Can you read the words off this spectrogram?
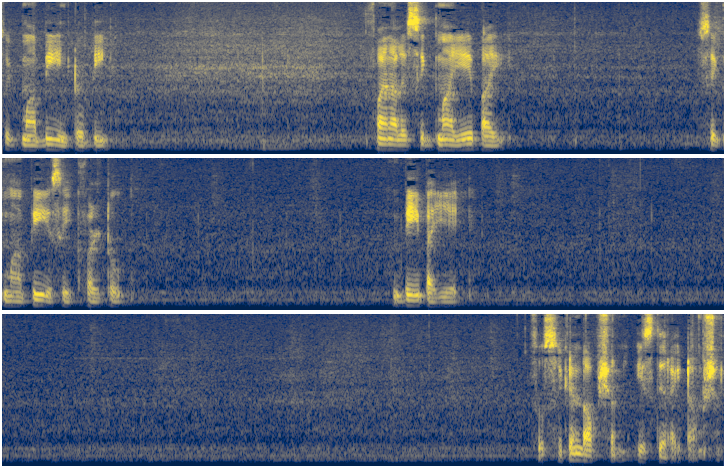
sigma b into b. Finally sigma a by sigma b is equal to b by a. So second option is the right option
